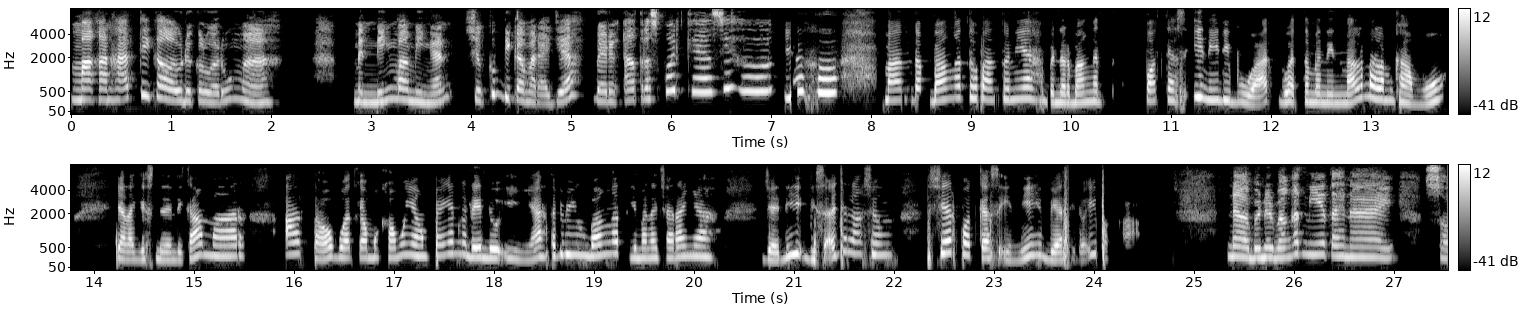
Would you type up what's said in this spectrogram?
Makan hati kalau udah keluar rumah. Mending mamingan, cukup di kamar aja bareng Eltras Podcast. Yuhu. Yuhu, mantap banget tuh pantunnya. Bener banget. Podcast ini dibuat buat temenin malam-malam kamu yang lagi sendirian di kamar, atau buat kamu-kamu yang pengen ngedein doinya, tapi bingung banget gimana caranya. Jadi bisa aja langsung share podcast ini biar si doi peka. Nah, bener banget nih Teh Nay. So,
